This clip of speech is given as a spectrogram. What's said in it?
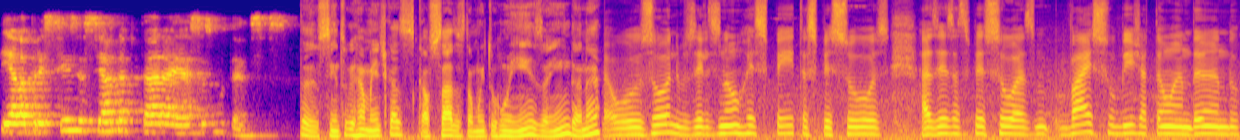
e ela precisa se adaptar a essas mudanças. Eu sinto que realmente que as calçadas estão muito ruins ainda, né? Os ônibus, eles não respeitam as pessoas. Às vezes as pessoas vai subir já estão andando.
